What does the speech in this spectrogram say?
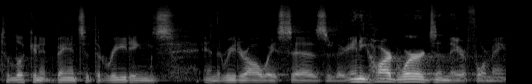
to look in advance at the readings, and the reader always says, Are there any hard words in there for me?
